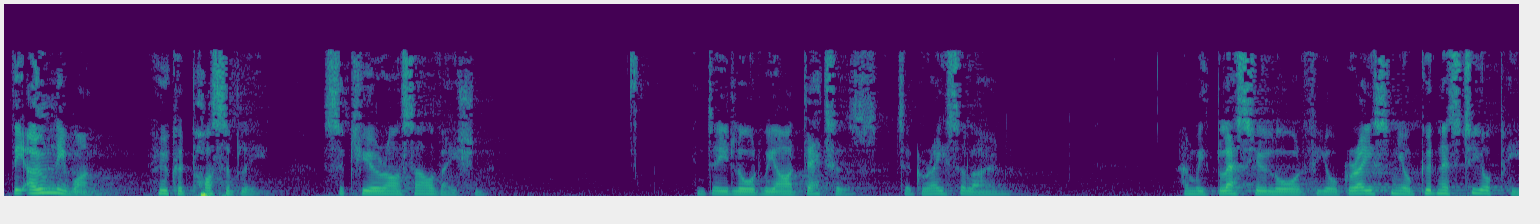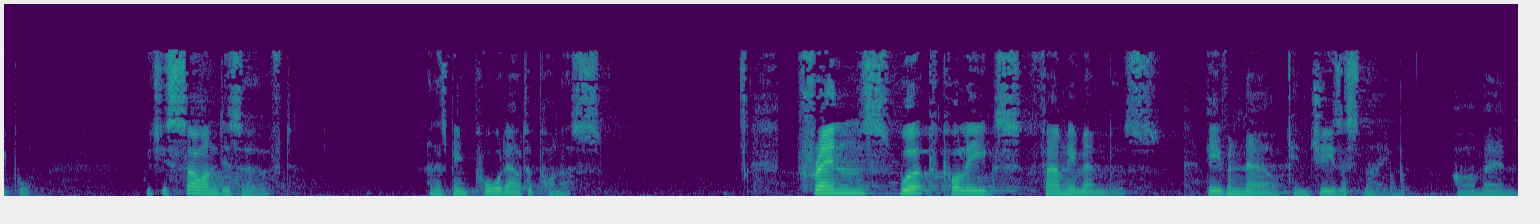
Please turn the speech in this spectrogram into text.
the only one who could possibly secure our salvation. Indeed, Lord, we are debtors to grace alone. And we bless you, Lord, for your grace and your goodness to your people, which is so undeserved and has been poured out upon us. Friends, work colleagues, family members, even now, in Jesus' name, Amen.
